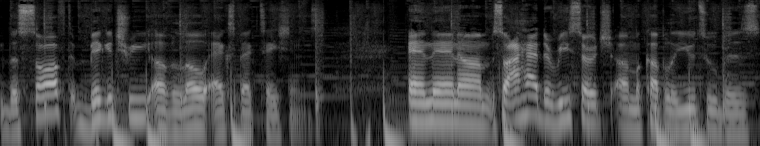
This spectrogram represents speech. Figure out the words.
The soft bigotry of low expectations. And then, um, so I had to research um, a couple of YouTubers,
